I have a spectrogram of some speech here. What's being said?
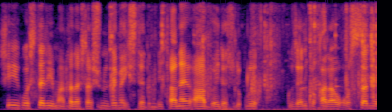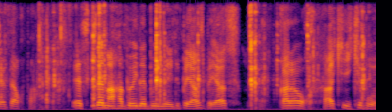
Şeyi göstereyim arkadaşlar. Şunu demek istedim. Bir tane aha böyle sülüklü güzel bir kara olsa nerede bak. Eskiden aha böyle böyleydi. Beyaz beyaz. Kara ok. Hakiki bu.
